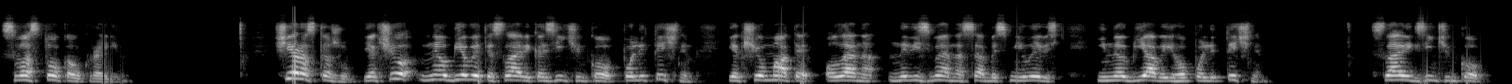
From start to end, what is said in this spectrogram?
з востока України. Ще раз кажу: якщо не об'явити Славіка Зінченко політичним, якщо мати Олена не візьме на себе сміливість і не об'явить його політичним, Славік Зінченко,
